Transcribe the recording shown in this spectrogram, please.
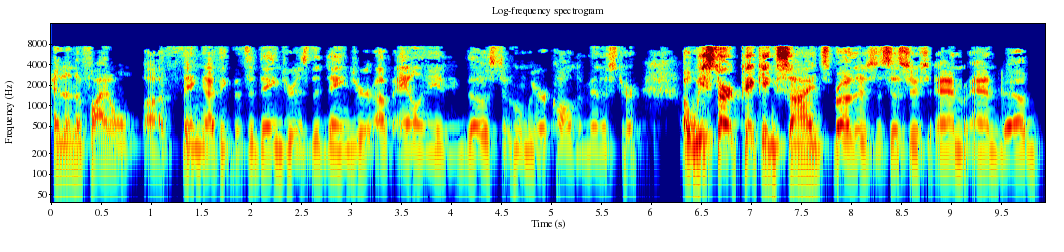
and then the final uh, thing I think that's a danger is the danger of alienating those to whom we are called to minister. Uh, we start picking sides, brothers and sisters, and and um,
